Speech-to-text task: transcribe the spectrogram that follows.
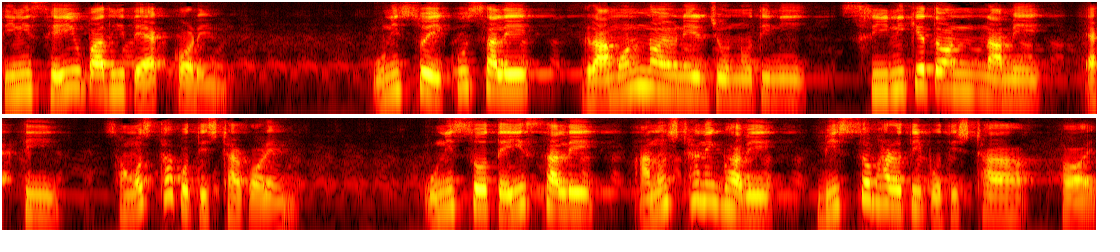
তিনি সেই উপাধি ত্যাগ করেন। উনিশশো একুশ সালে গ্রামোন্নয়নের জন্য তিনি শ্রীনিকেতন নামে একটি সংস্থা প্রতিষ্ঠা করেন। উনিশশো তেইশ সালে আনুষ্ঠানিকভাবে বিশ্বভারতী প্রতিষ্ঠা হয়।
